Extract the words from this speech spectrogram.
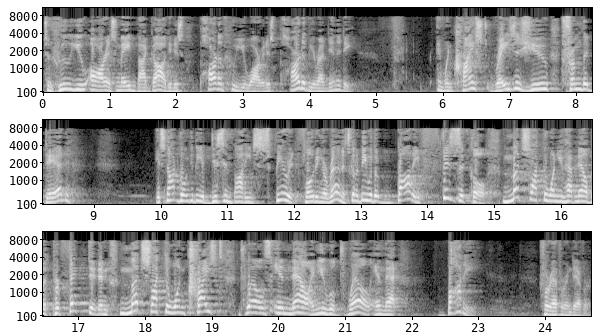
to who you are as made by God. It is part of who you are. It is part of your identity. And when Christ raises you from the dead, it's not going to be a disembodied spirit floating around. It's going to be with a body, physical, much like the one you have now, but perfected, and much like the one Christ dwells in now, and you will dwell in that body forever and ever.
